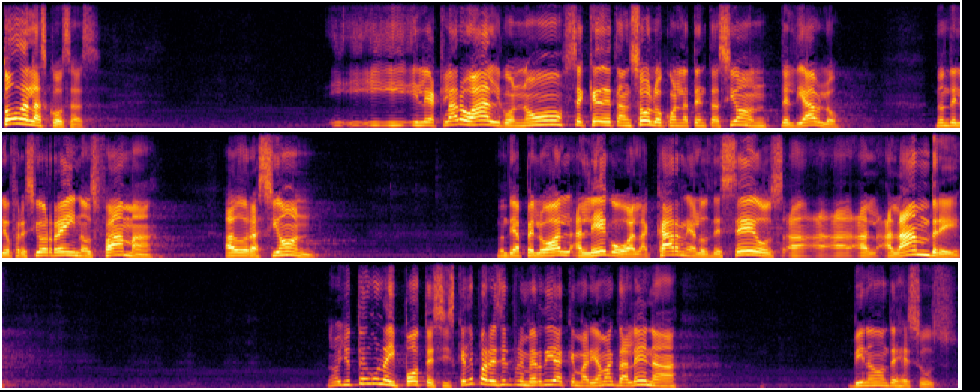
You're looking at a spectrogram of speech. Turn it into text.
todas las cosas. Y, le aclaro algo, no se quede tan solo con la tentación del diablo, donde le ofreció reinos, fama, adoración, donde apeló al, ego, a la carne, a los deseos, al, al hambre. No, yo tengo una hipótesis. ¿Qué le parece el primer día que María Magdalena vino donde Jesús?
